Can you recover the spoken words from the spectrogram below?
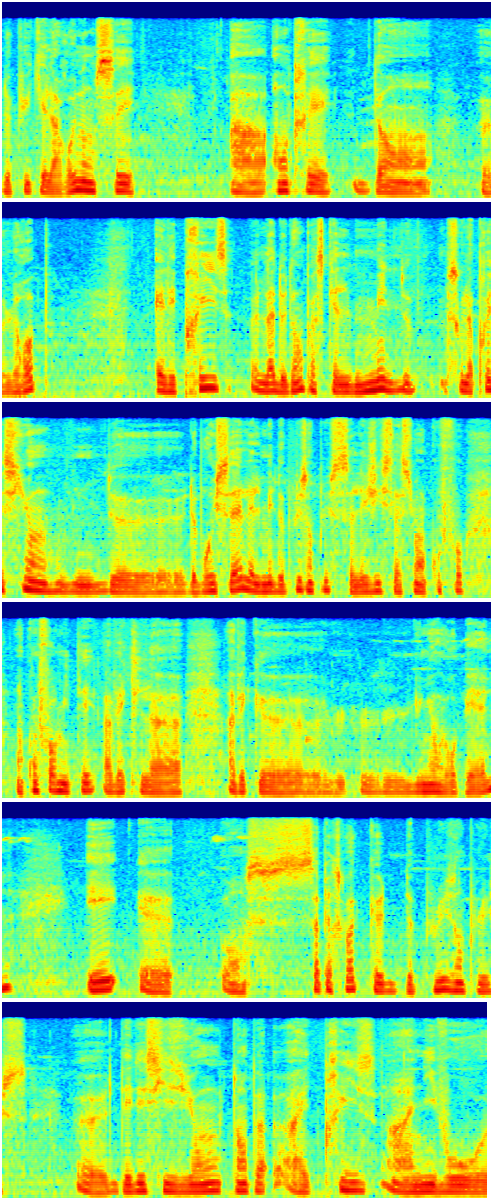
depuis qu'elle a renoncé à entrer dans l'Europe, elle est prise là-dedans parce qu'elle met de, sous la pression de, Bruxelles, elle met de plus en plus sa législation en, conformité avec euh, l'Union européenne. Et euh, on s'aperçoit que de plus en plus, euh, des décisions tentent à, être prises à un niveau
